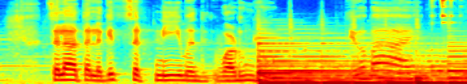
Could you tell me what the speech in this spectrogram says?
चला आता लगेच चटणीमध्ये वाढून घेऊ. Okay, bye bye.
